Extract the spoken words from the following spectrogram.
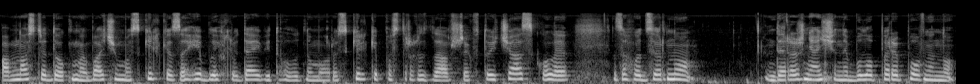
А внаслідок ми бачимо, скільки загиблих людей від голодомору, скільки постраждавших в той час, коли заходзерно Дережнянщини було переповнено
